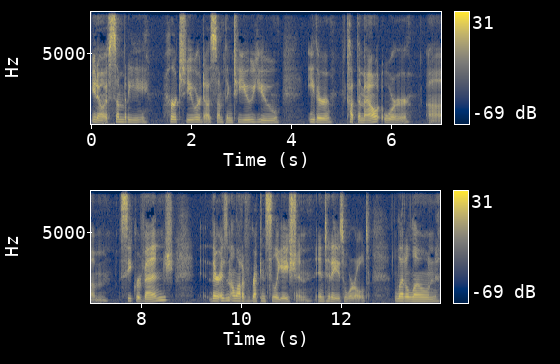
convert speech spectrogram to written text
you know, if somebody hurts you or does something to you, you either cut them out or um, seek revenge. There isn't a lot of reconciliation in today's world, let alone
